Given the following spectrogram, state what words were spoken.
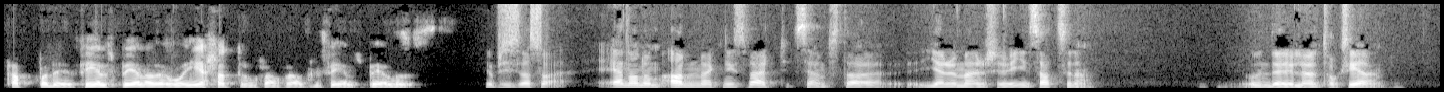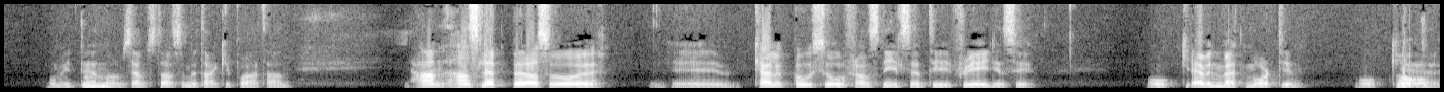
tappade fel spelare och ersatte dem framförallt med fel spelare. ja, precis. Alltså, en av de anmärkningsvärt sämsta general manager-insatserna under löntagseran. Om inte en Mm. av de sämsta, så med tanke på att han... Han, han släpper alltså eh, Kyle Poso och Frans Nielsen till Free Agency. Och även Matt Martin. Och Ja. eh,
